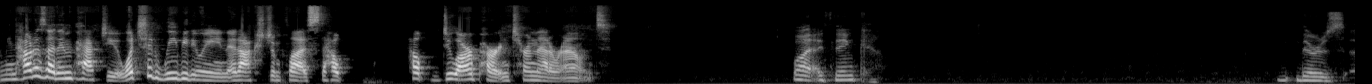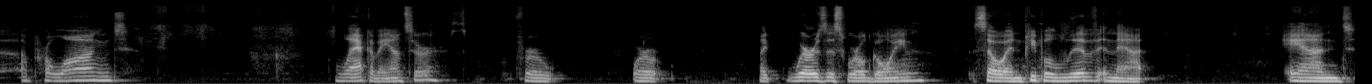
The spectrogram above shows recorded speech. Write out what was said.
I mean, how does that impact you? What should we be doing at Oxygen Plus to help help do our part and turn that around? Well, I think there's a prolonged lack of answers for or like where is this world going? So and people live in that. And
